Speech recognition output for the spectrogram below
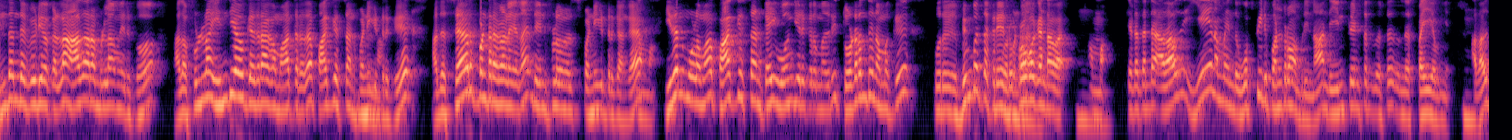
எந்தெந்த வீடியோக்கள்லாம் ஆதாரம் இல்லாம இருக்கோ அதை ஃபுல்லா இந்தியாவுக்கு எதிராக மாத்துறத பாகிஸ்தான் பண்ணிக்கிட்டு இருக்கு. அதை ஷேர் பண்ற வேலையை தான் இந்த இன்ஃபுளுன்ஸ் பண்ணிக்கிட்டு இருக்காங்க. இதன் மூலமா பாகிஸ்தான் கை ஓங்கி இருக்கிற மாதிரி தொடர்ந்து நமக்கு ஒரு பிம்பத்தை கிரியேட் ப்ரோபகண்டாவா. ஆமா. கிட்டத்தட்ட அதாவது ஏன் நம்ம இந்த ஒப்பீடு பண்றோம் அப்படின்னா இந்த இன்ஃபுளுசர் வர்சஸ் இந்த ஸ்பை அப்படிங்க ம். அதாவது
